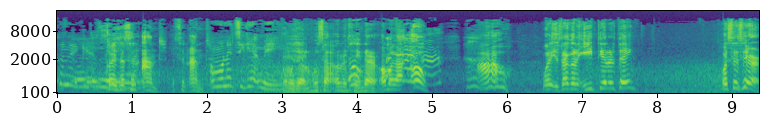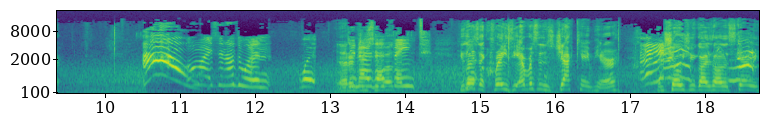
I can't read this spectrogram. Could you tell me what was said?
Couldn't get me. Guys, that's an ant. It's an ant. I wanted to get me. Oh my god, what's that other thing there? Oh my god, oh! Ow! Wait, is that gonna eat the other thing? What's this here? Ow! Oh my, it's another one. Wait, Another you know juicy they're bug? faint? You guys are crazy ever since Jack came here and shows you guys all the scary.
